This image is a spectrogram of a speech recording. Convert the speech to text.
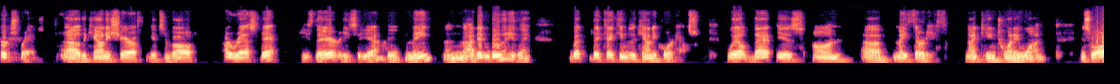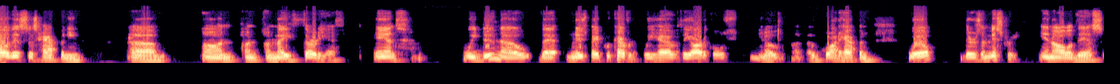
Word spreads. Uh, the county sheriff gets involved, arrests Dick. He's there. He said, Yeah, me, and I didn't do anything. But they take him to the county courthouse. Well, that is on uh, May 30th, 1921. And so all of this is happening um, on, on, on May 30th. And we do know that newspaper covered it. We have the articles, you know, of what happened. Well, there's a mystery in all of this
